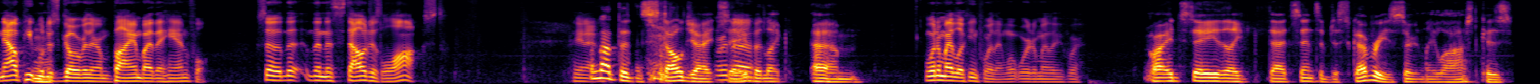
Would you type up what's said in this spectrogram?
Now people just go over there and buy them by the handful. So the the nostalgia's lost. You know, Well, not the nostalgia, I'd say, the- but like, um, what am I looking for then? What word am I looking for? well, I'd say like that sense of discovery is certainly lost because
